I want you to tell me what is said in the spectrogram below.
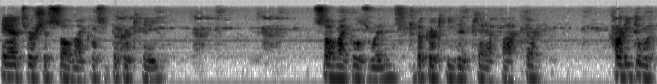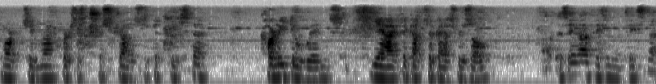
Edge versus Shawn Michaels and Booker T. Shawn Michaels wins. Booker T did play a factor. Carlito with Mark Jindrak versus Trish Stratus with Batista. Carlito wins. Yeah, I think that's the best result. Is he not facing Batista?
